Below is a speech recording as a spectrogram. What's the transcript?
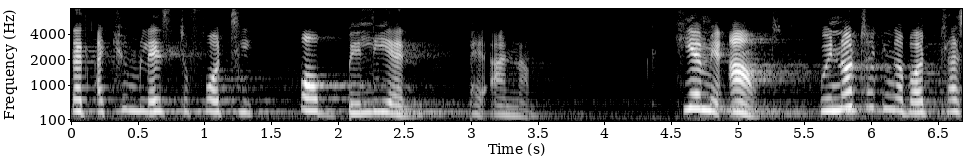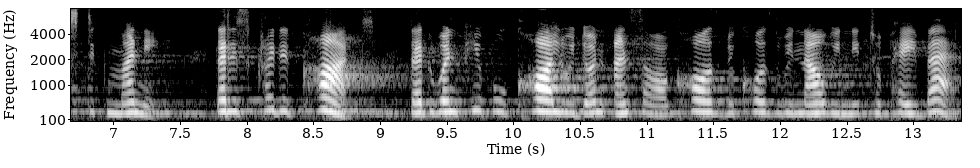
that accumulates to 44 billion per annum. Hear me out. We're not talking about plastic money. That is credit card that when people call, we don't answer our calls because we now we need to pay back.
